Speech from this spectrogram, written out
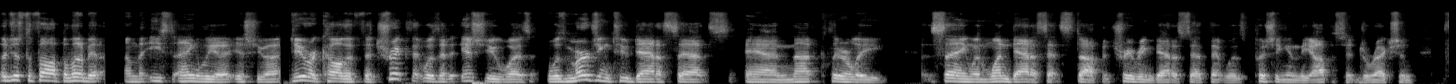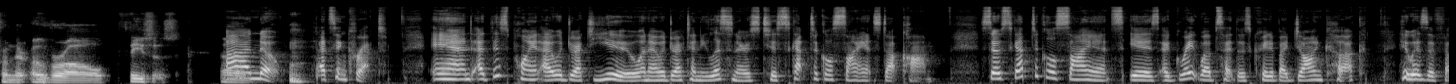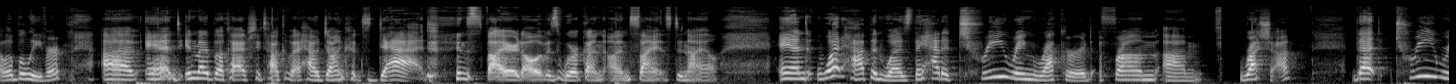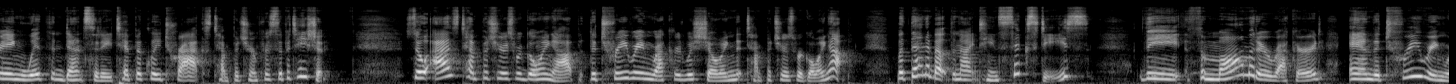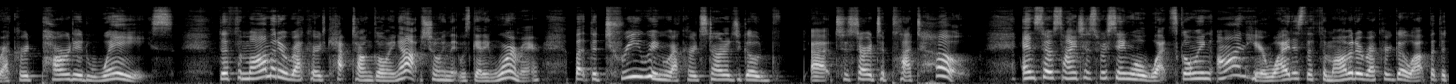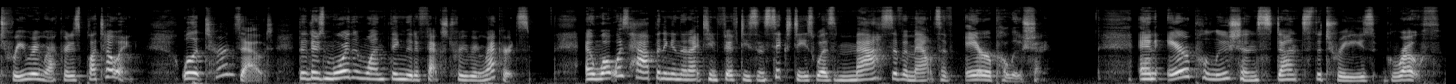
So, just to follow up a little bit on the East Anglia issue, I do recall that the trick that was at issue was was merging two data sets and not clearly saying when one data set stopped, a tree ring data set that was pushing in the opposite direction from their overall thesis. Uh, um, no, that's incorrect. And at this point, I would direct you and I would direct any listeners to skepticalscience.com. So, Skeptical Science is a great website that was created by John Cook, who is a fellow believer. Uh, and in my book, I actually talk about how John Cook's dad inspired all of his work on, on science denial. And what happened was they had a tree ring record from um, Russia that tree ring width and density typically tracks temperature and precipitation. So, as temperatures were going up, the tree ring record was showing that temperatures were going up. But then, about the 1960s, the thermometer record and the tree ring record parted ways. The thermometer record kept on going up, showing that it was getting warmer, but the tree ring record started to go uh, to start to plateau. And so scientists were saying, well, what's going on here? Why does the thermometer record go up, but the tree ring record is plateauing? Well, it turns out that there's more than one thing that affects tree ring records. And what was happening in the 1950s and 60s was massive amounts of air pollution. And air pollution stunts the tree's growth.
